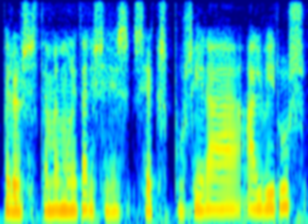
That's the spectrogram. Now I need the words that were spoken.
pero el sistema inmunitario, si se expusiera al virus,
